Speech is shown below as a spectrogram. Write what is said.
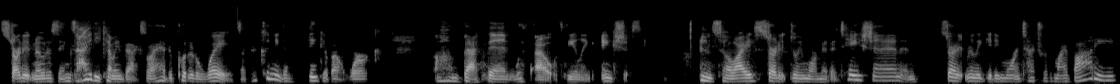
started noticing anxiety coming back. So I had to put it away. It's like I couldn't even think about work um, back then without feeling anxious. And so I started doing more meditation and started really getting more in touch with my body.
